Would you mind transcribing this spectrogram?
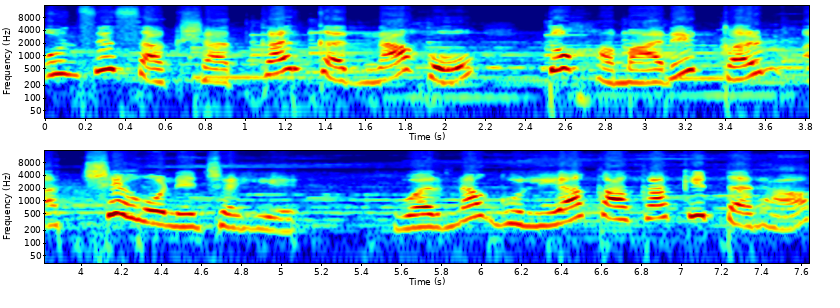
उनसे साक्षात्कार करना हो तो हमारे कर्म अच्छे होने चाहिए। वरना गुलिया काका की तरह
